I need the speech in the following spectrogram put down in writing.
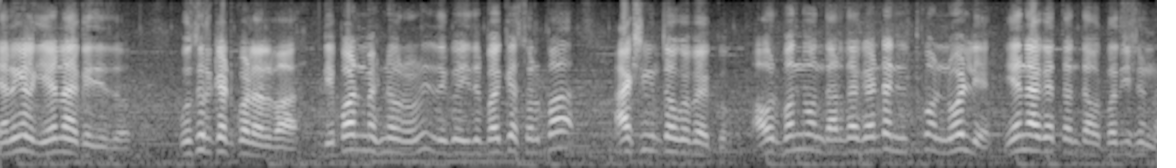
ಜನಗಳಿಗೆ ಏನಾಗಿದೆ ಇದು ಉಸಿರು ಕೆಟ್ಕೊಳ್ಳಲ್ವಾ ಡಿಪಾರ್ಟ್ಮೆಂಟ್ನವರು ಇದಕ್ಕೆ ಇದ್ರ ಬಗ್ಗೆ ಸ್ವಲ್ಪ ಆಕ್ಷನ್ ತಗೋಬೇಕು. ಅವ್ರು ಬಂದು ಒಂದು ಅರ್ಧ ಗಂಟೆ ನಿಂತ್ಕೊಂಡು ನೋಡಲಿ ಅಂತ ಅವ್ರ ಪೊಸಿಷನ್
